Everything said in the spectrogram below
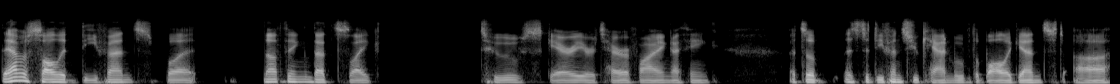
They have a solid defense, but nothing that's like too scary or terrifying. I think it's a it's a defense you can move the ball against. Uh,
